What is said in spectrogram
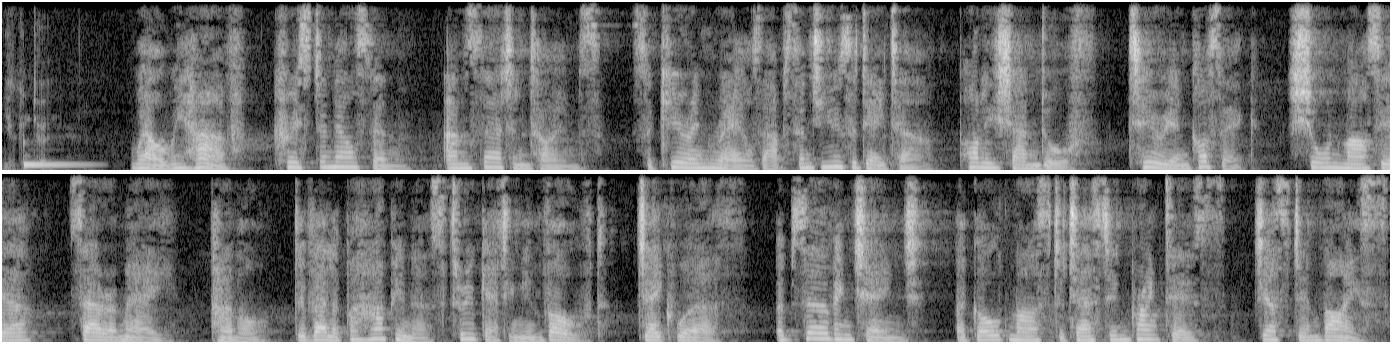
You can do it. Well, we have Krista Nelson, Uncertain Times, Securing Rails Apps and User Data, Polly Shandorf, Terian Koscik, Sean Marcia, Sarah Mei, Panel, Developer Happiness Through Getting Involved, Jake Worth, Observing Change, A Gold Master Test in Practice, Justin Weiss,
